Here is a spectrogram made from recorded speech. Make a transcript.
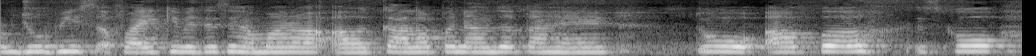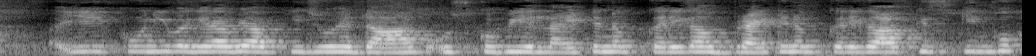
जो भी सफ़ाई की वजह से हमारा कालापन आ जाता है तो आप इसको, ये कोनी वगैरह भी आपकी जो है डार्क उसको भी ये लाइटन अप करेगा ब्राइटन अप करेगा, आपकी स्किन को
